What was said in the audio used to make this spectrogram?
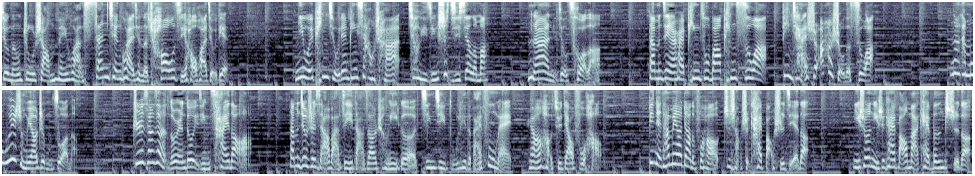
就能住上每晚三千块钱的超级豪华酒店。你以为拼酒店拼下午茶就已经是极限了吗？那你就错了，他们竟然还拼租包、拼丝袜，并且还是二手的丝袜。那他们为什么要这么做呢？其实相信很多人都已经猜到啊，他们就是想要把自己打造成一个经济独立的白富美，然后好去钓富豪。并且他们要钓的富豪至少是开保时捷的，你说你是开宝马、开奔驰的，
